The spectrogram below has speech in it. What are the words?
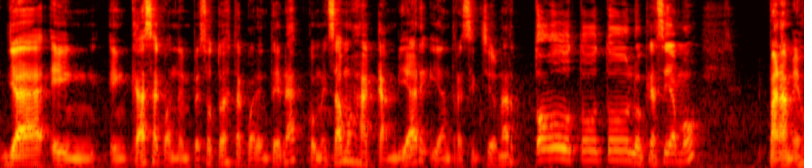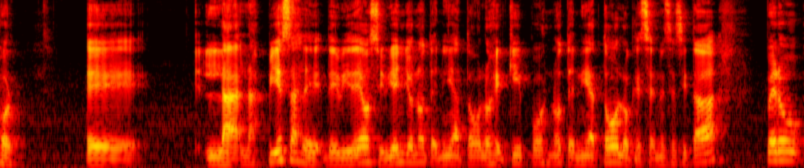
ya en, casa, cuando empezó toda esta cuarentena, comenzamos a cambiar y a transicionar todo, todo, todo lo que hacíamos para mejor. Eh, las piezas de, de, video, si bien yo no tenía todos los equipos, no tenía todo lo que se necesitaba, pero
